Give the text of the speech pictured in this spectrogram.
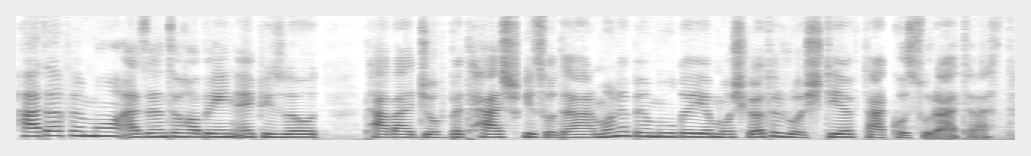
هدف ما از انتخاب این اپیزود توجه به تشخیص و درمان به موقع مشکلات رشدی فک و صورت است.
